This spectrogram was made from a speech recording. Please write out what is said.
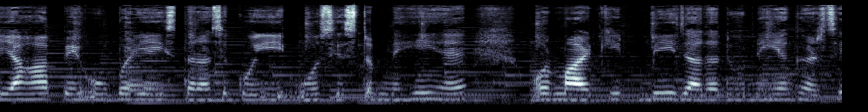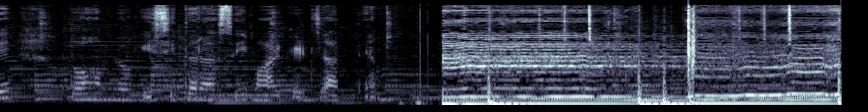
यहाँ पे ऊबर या इस तरह से कोई वो सिस्टम नहीं है और मार्केट भी ज़्यादा दूर नहीं है घर से तो हम लोग इसी तरह से ही मार्केट जाते हैं। mm -hmm.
